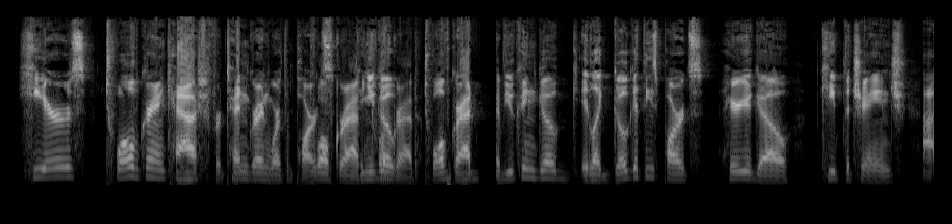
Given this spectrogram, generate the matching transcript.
here's 12 grand cash for 10 grand worth of parts. 12 grad, Can you 12 go grad. 12 grad? If you can go like go get these parts, here you go. Keep the change. I,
